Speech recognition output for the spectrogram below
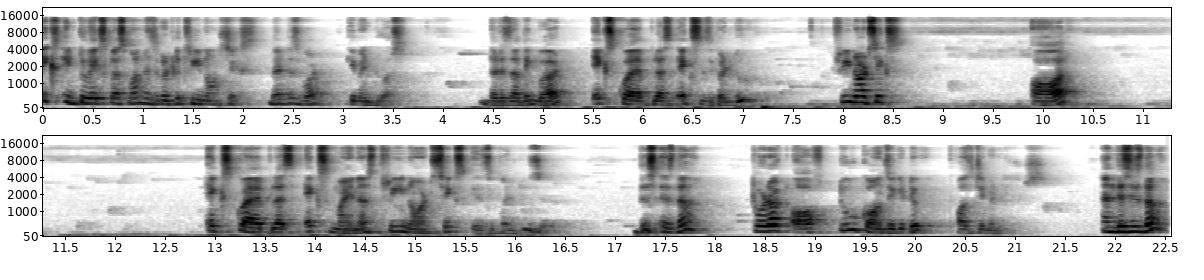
x into x plus 1 is equal to 306. That is what given to us. That is nothing but x square plus x is equal to 306 or x square plus x minus 306 is equal to 0. This is the product of two consecutive positive integers. And this is the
